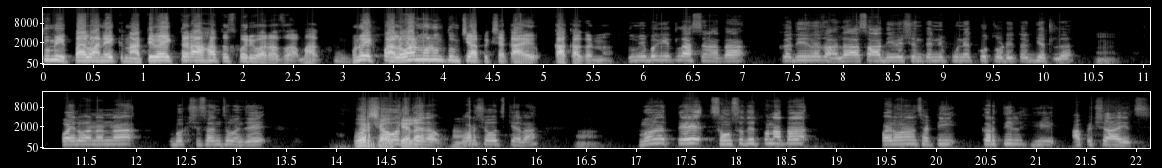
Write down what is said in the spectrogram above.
तुम्ही पलवान एक नातेवाईक तर आहातच परिवाराचा भाग. म्हणून एक पलवान म्हणून तुमची अपेक्षा काय काकाकडनं? तुम्ही बघितलं असं ना आता कधी न झालं असं अधिवेशन त्यांनी पुण्यात कोथोडीत घेतलं. पैलवानांना बक्षिसांचं म्हणजे वर्षाव वर्षावच केला. वर्षावच केला. मग ते संसदेत पण आता पैलवानांसाठी करतील ही अपेक्षा आहेच.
